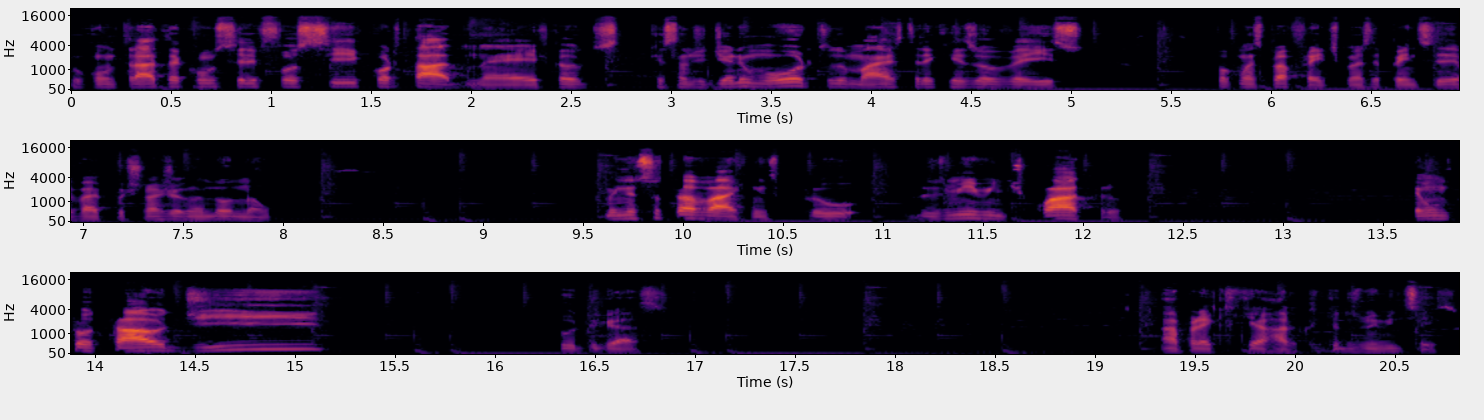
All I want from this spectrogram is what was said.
o contrato é como se ele fosse cortado, né? Aí fica questão de dinheiro morto e tudo mais, teria que resolver isso um pouco mais pra frente, mas depende se ele vai continuar jogando ou não. Minnesota Vikings pro 2024 tem um total de. Tudo de graça. Ah, peraí, cliquei errado, cliquei 2026.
